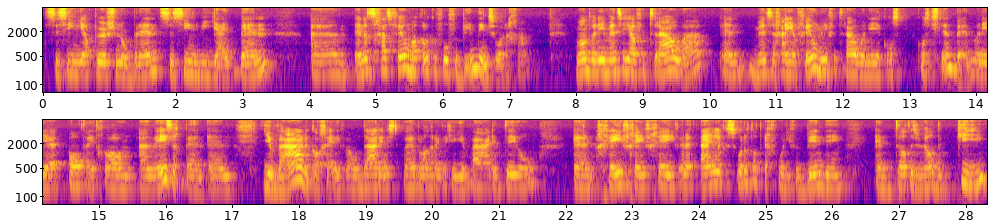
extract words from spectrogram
Ze zien jouw personal brand, ze zien wie jij bent. Ehm, en dat gaat veel makkelijker voor verbinding zorgen. Want wanneer mensen jou vertrouwen, en mensen gaan jou veel meer vertrouwen wanneer je consistent bent, wanneer je altijd gewoon aanwezig bent en je waarde kan geven. Want daarin is het wel heel belangrijk dat je je waarde deelt en geef, geef, geef. En uiteindelijk zorgt dat echt voor die verbinding. En dat is wel de key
